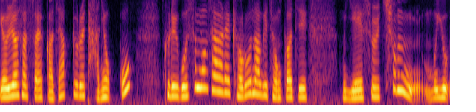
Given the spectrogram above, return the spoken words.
16살까지 학교를 다녔고 그리고 20살에 결혼하기 전까지 뭐 예술, 춤, 뭐 요,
